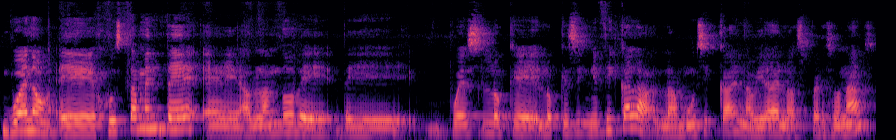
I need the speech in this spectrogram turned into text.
bueno, eh, justamente eh, hablando de, de, pues lo que, lo que significa la, la música en la vida de las personas,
